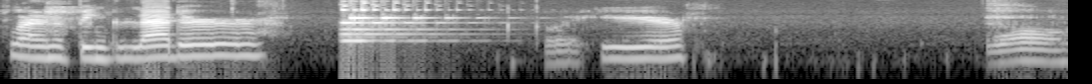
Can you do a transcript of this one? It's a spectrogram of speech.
Climb a pink ladder. Go here. Wow.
